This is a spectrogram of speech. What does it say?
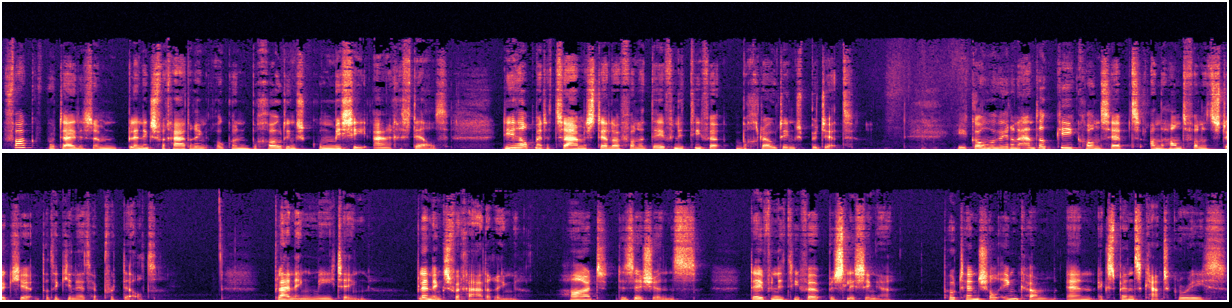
Vak wordt tijdens een planningsvergadering ook een begrotingscommissie aangesteld. Die helpt met het samenstellen van het definitieve begrotingsbudget. Hier komen weer een aantal key concepts aan de hand van het stukje dat ik je net heb verteld. Planning meeting, planningsvergadering, hard decisions, definitieve beslissingen, potential income en expense categories,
